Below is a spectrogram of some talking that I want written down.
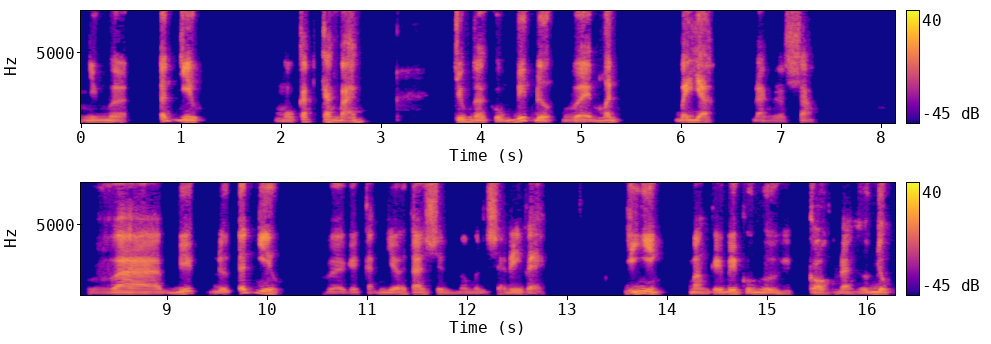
nhưng mà ít nhiều một cách căn bản chúng ta cũng biết được về mình bây giờ đang ra sao và biết được ít nhiều về cái cảnh giới tái sinh mà mình sẽ đi về. Dĩ nhiên bằng cái biết của người còn đang hưởng dụng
